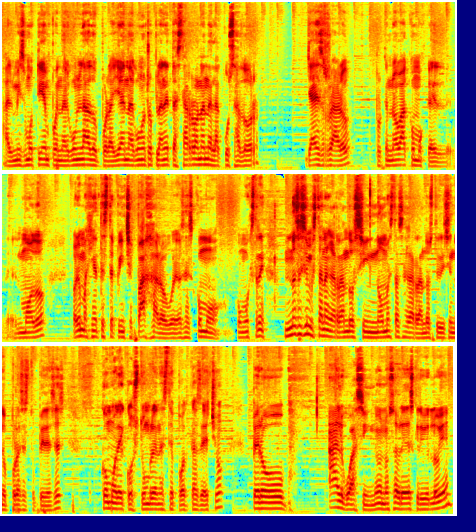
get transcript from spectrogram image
al mismo tiempo en algún lado, por allá en algún otro planeta, está Ronan el acusador, ya es raro, porque no va como que el, modo. Ahora imagínate este pinche pájaro, güey. O sea, es como, como extraño. No sé si me están agarrando, si no me estás agarrando, estoy diciendo puras estupideces. Como de costumbre en este podcast, de hecho. Pero algo así, ¿no? No sabría describirlo bien.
